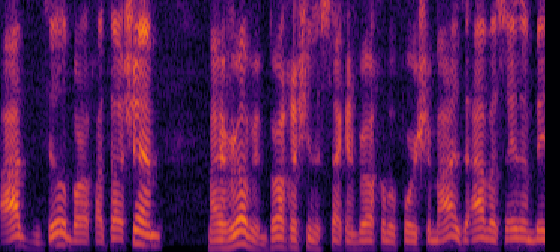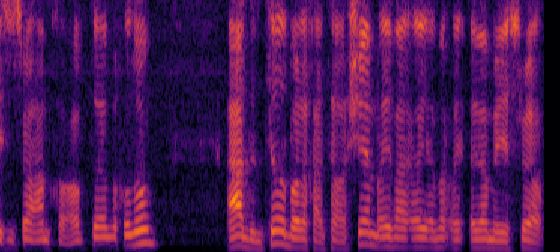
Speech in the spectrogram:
ad until baruch atah Hashem Ma'aravim. Baruch Hashem, the second bracha before shema is avas elam beis Yisrael amcha avta v'chulu ad until baruch atah Hashem v'var Yisrael.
